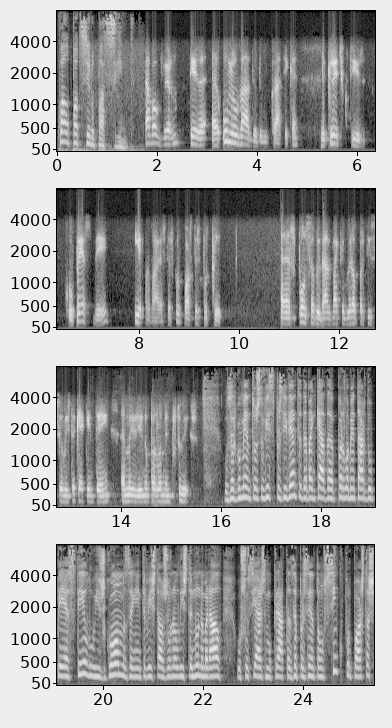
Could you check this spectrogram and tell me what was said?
qual pode ser o passo seguinte? Cabe ao Governo ter a humildade democrática de querer discutir com o PSD e aprovar estas propostas, porque a responsabilidade vai caber ao Partido Socialista, que é quem tem a maioria no Parlamento Português. Os argumentos do vice-presidente da bancada parlamentar do PST, Luís Gomes, em entrevista ao jornalista Nuno Amaral, os sociais-democratas apresentam cinco propostas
